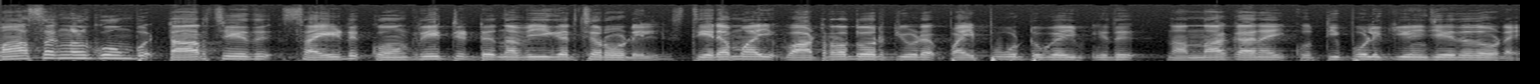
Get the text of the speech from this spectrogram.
മാസങ്ങൾക്ക് മുമ്പ് ടാർ ചെയ്ത് സൈഡ് കോൺക്രീറ്റ് ഇട്ട് നവീകരിച്ച റോഡിൽ സ്ഥിരമായി വാട്ടർ അതോറിറ്റിയുടെ പൈപ്പ് പൊട്ടുകയും ഇത് നന്നാക്കാനായി കുത്തിപ്പൊളിക്കുകയും ചെയ്തതോടെ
